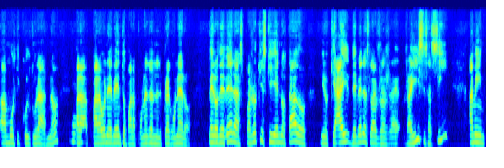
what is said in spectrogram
uh, multicultural, ¿no? Para, para, un evento, para ponerlo en el pregonero. Pero de veras, parroquias que he notado, que hay de veras las raíces así. I mean,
